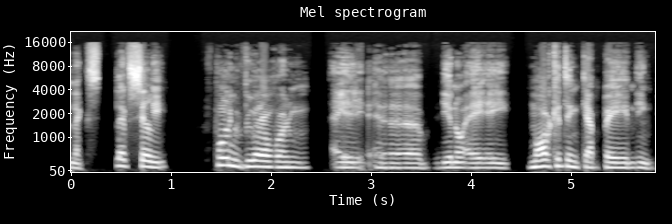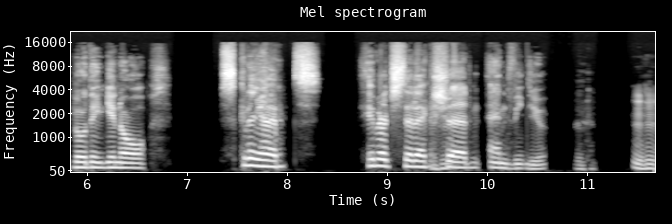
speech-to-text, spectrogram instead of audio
like let's say, full blown a uh, you know a, a marketing campaign, including you know scripts, image selection, and video. hmm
